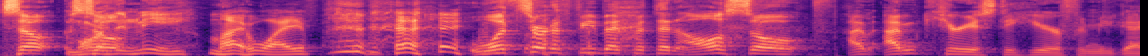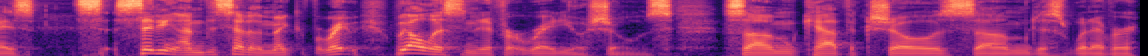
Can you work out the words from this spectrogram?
so, More so than me. My wife. what sort of feedback? But then also, I'm, I'm curious to hear from you guys S- sitting on this side of the microphone. Right, we all listen to different radio shows, some Catholic shows, some just whatever,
